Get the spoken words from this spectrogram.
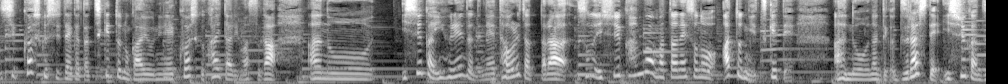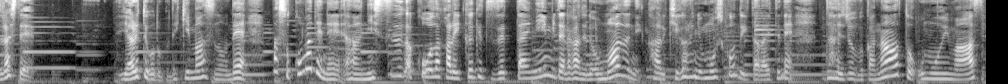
詳しく知りたい方チケットの概要にね、詳しく書いてありますが、あのー、1週間インフルエンザでね、倒れちゃったら、その1週間分はまたね、その後につけて、あの、なんていうか、ずらして、1週間ずらして、やるってこともできますので、まあ、そこまでね、あ日数がこうだから1ヶ月絶対にみたいな感じで思わずに気軽に申し込んでいただいてね、大丈夫かなと思います。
